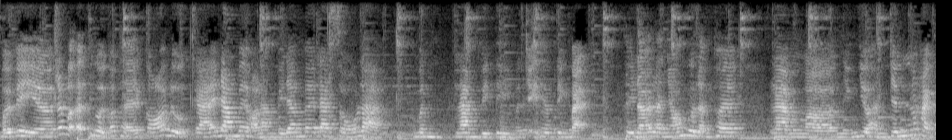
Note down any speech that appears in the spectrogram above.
Bởi vì ờ, rất là ít người có thể có được cái đam mê họ làm. Vì đam mê đa số là mình làm vì tiền mình chạy theo tiền bạc. Thì đó là nhóm người làm thuê. Làm uh, những giờ hành chính hoặc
